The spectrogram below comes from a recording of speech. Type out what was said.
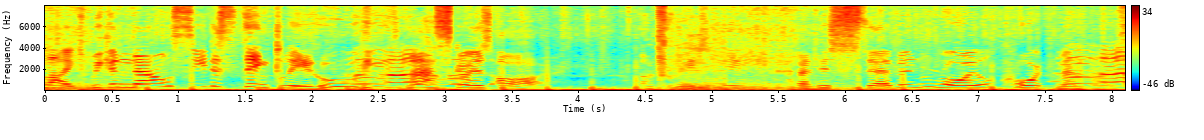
light we can now see distinctly who these maskers are. A great king and his seven royal court members.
